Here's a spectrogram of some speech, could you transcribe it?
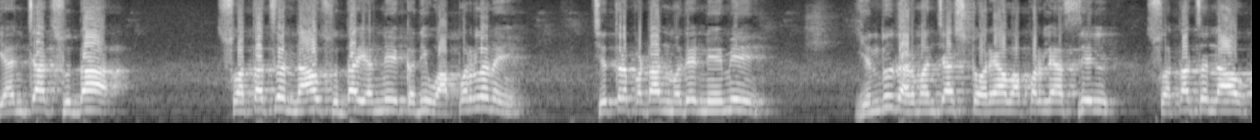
यांच्यात सुद्धा स्वतःचं नाव सुद्धा यांनी कधी वापरलं नाही. चित्रपटांमध्ये नेहमी हिंदू धर्मांच्या स्टोऱ्या वापरल्या असतील स्वतःचं नाव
